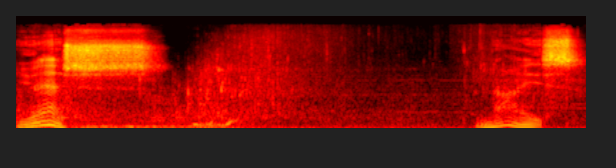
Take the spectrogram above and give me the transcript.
Yes. Nice.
